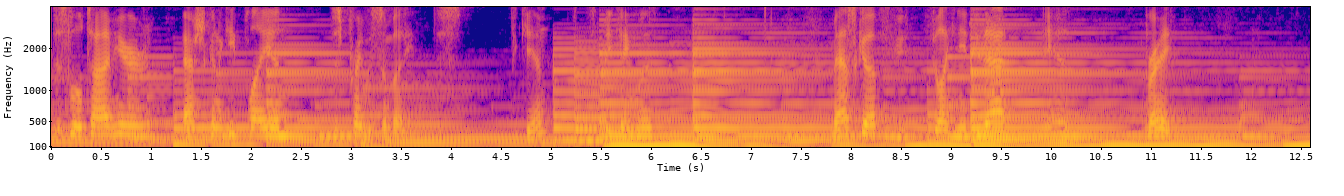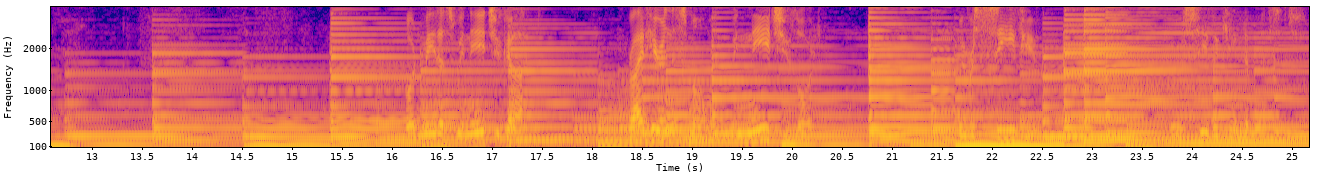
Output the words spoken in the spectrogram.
just a little time here. Ashley's going to keep playing. Just pray with somebody. Just if you can. Somebody you came with. Mask up if you feel like you need to do that. And pray. Lord, meet us. We need you, God. Right here in this moment. We need you, Lord. We receive you. Receive the kingdom message.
